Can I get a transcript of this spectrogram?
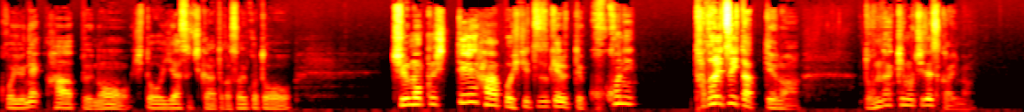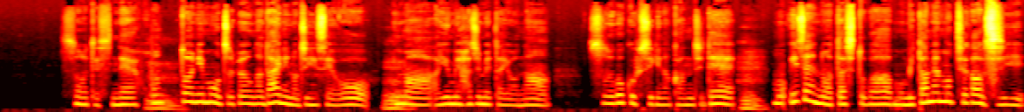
こういうねハープの人を癒す力とかそういうことを注目してハープを弾き続けるっていうここにたどり着いたっていうのはどんな気持ちですか今？そうですね。うん。本当にもう自分が第二の人生をうん。今歩み始めたようなすごく不思議な感じで、うん。もう以前の私とはもう見た目も違うし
